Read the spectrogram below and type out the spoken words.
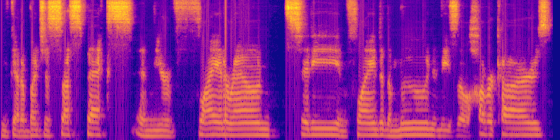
You've got a bunch of suspects, and you're flying around city and flying to the moon in these little hover cars.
